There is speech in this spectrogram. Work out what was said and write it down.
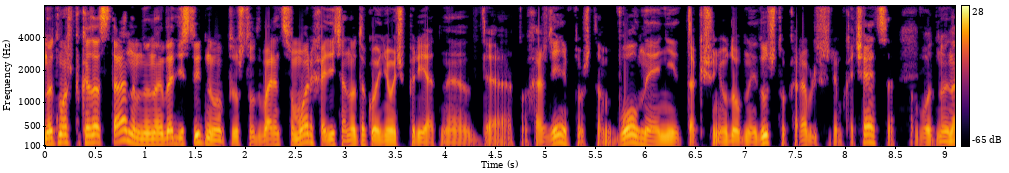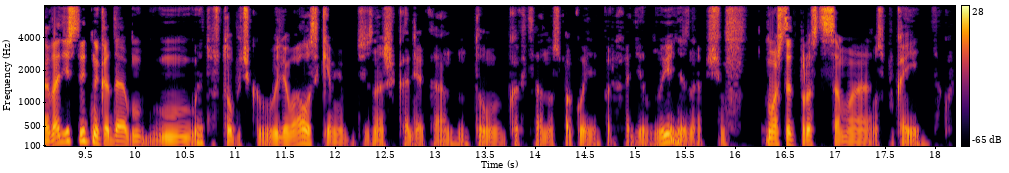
Но это может показаться странным, но иногда действительно, потому что в Баренцево море ходить, оно такое не очень приятное для хождения, потому что там волны, они так еще неудобно идут, что корабль все время качается. Вот. Но иногда действительно, когда эту стопочку выливала с кем-нибудь из наших коллег, а, ну, то как-то оно спокойнее проходило. Ну, я не знаю почему. Может, это просто самоуспокоение такое.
